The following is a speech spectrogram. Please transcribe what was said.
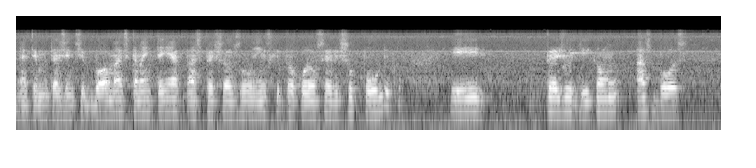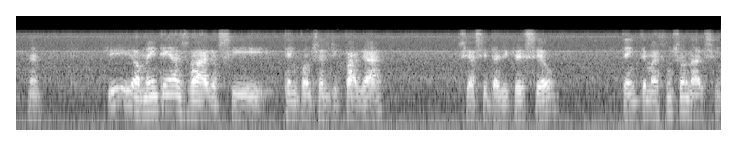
Né? Tem muita gente boa, mas também tem as pessoas ruins que procuram serviço público e prejudicam as boas. Né? Que aumentem as vagas, se tem condições de pagar, se a cidade cresceu, tem que ter mais funcionários sim.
